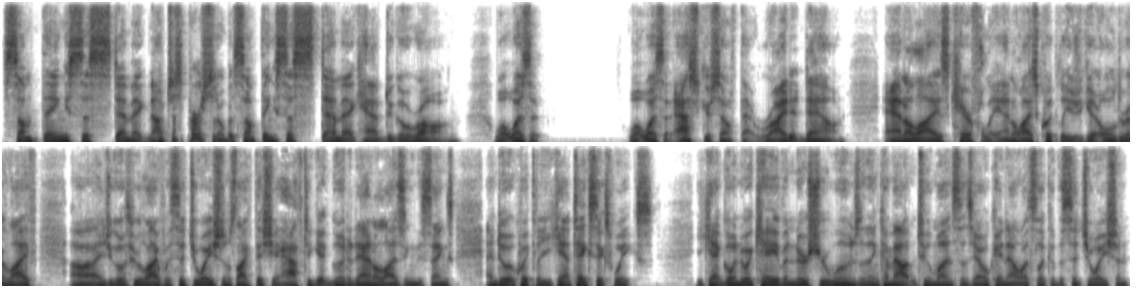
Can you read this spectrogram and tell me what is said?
something systemic, not just personal, but something systemic had to go wrong. What was it? What was it? Ask yourself that. Write it down analyze carefully, analyze quickly as you get older in life. Uh, as you go through life with situations like this, you have to get good at analyzing these things and do it quickly. You can't take six weeks. You can't go into a cave and nurse your wounds and then come out in two months and say, okay, now let's look at the situation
